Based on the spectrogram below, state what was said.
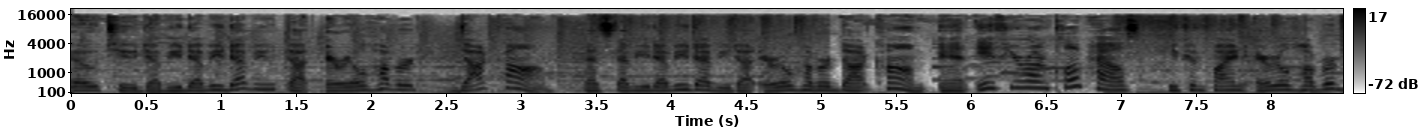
go to www.arielhubbard.com. That's www.arielhubbard.com. And if you're on Clubhouse, you can find Ariel Hubbard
